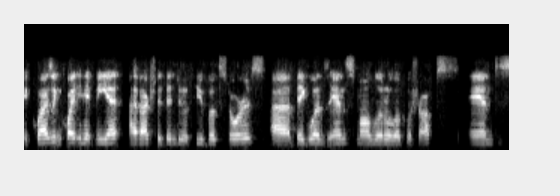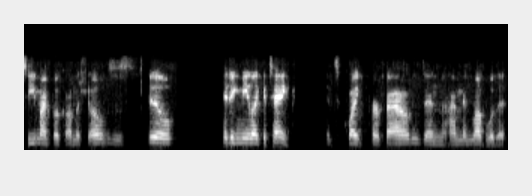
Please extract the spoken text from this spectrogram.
It hasn't quite hit me yet. I've actually been to a few bookstores, uh, big ones and small little local shops, and to see my book on the shelves is still hitting me like a tank. It's quite profound, and I'm in love with it.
